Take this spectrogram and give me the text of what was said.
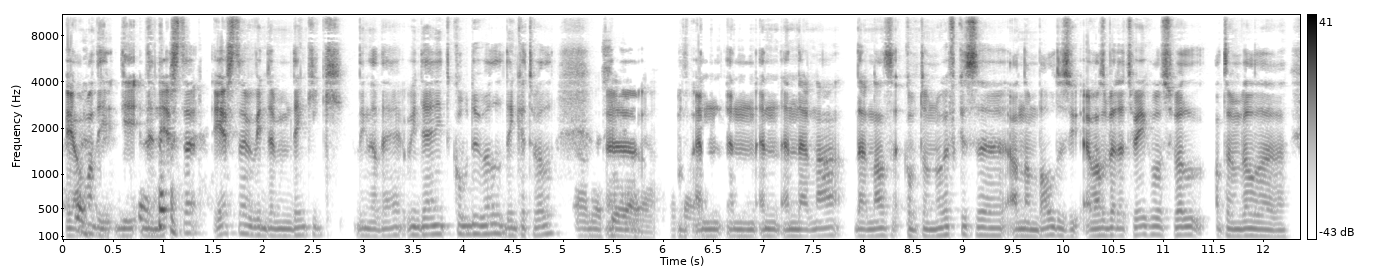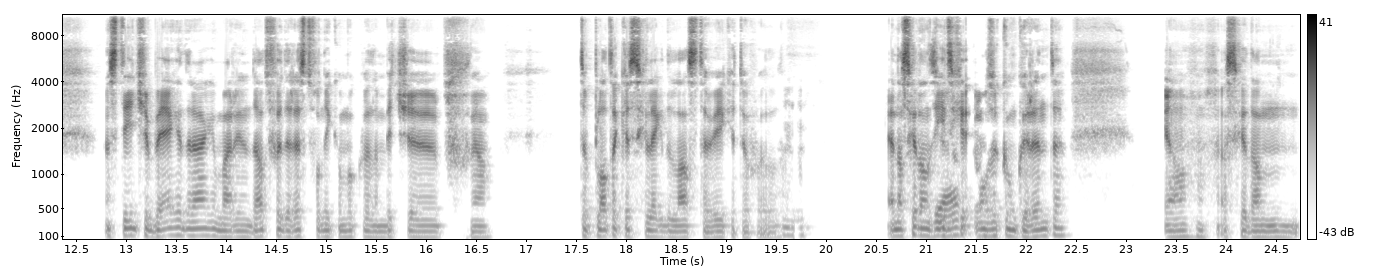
ja, maar die, die, de eerste, eerste wint hem, denk ik, denk dat hij, wint hij niet het kopduel, denk het wel. Ja, wel, Eh, ja. En, en, en, en daarna, daarna komt hem nog even eh, aan een bal. Dus hij was bij de twee goals wel, had hem wel eh, een steentje bijgedragen. Maar inderdaad, voor de rest vond ik hem ook wel een beetje pff, ja, te plattekes gelijk de laatste weken toch wel. Mhm. En als je dan ziet, onze concurrenten, ja, als je dan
